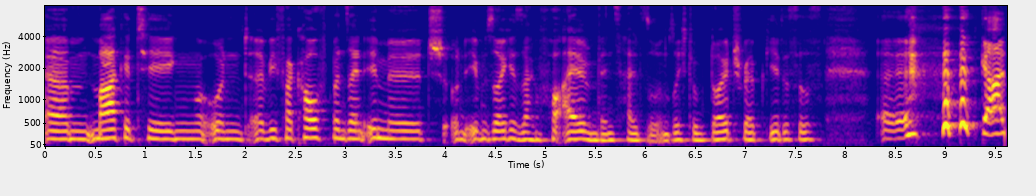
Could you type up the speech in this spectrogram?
ähm, Marketing und äh, wie verkauft man sein Image und eben solche Sachen. Vor allem, wenn es halt so in Richtung Deutschrap geht, ist es äh, gar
